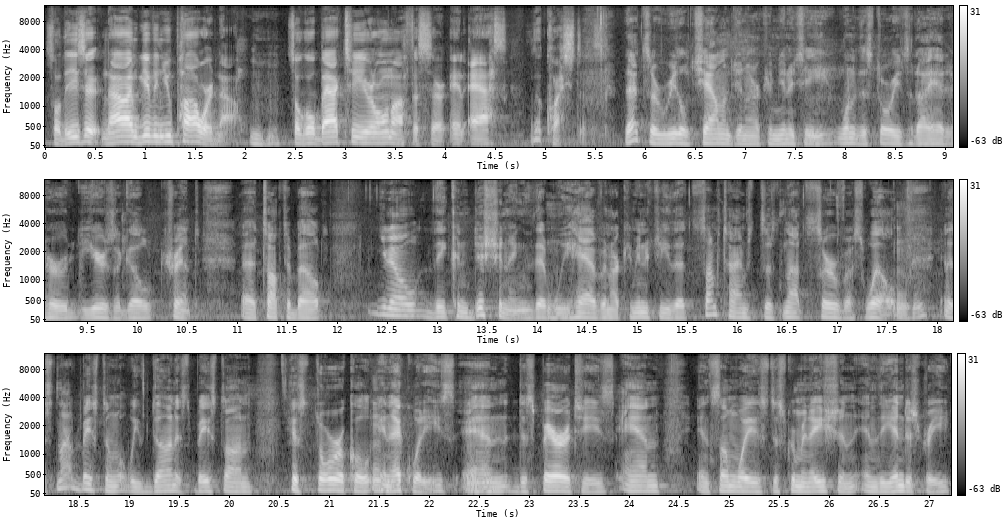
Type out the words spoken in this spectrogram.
So these are, now I'm giving you power now. So go back to your own officer and ask the questions. That's a real challenge in our community. One of the stories that I had heard years ago, Trent, uh, talked about, you know, the conditioning that we have in our community that sometimes does not serve us well. And it's not based on what we've done, it's based on historical inequities and disparities and, in some ways, discrimination in the industry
